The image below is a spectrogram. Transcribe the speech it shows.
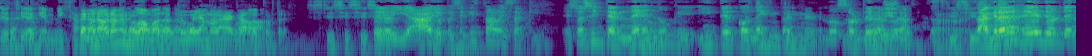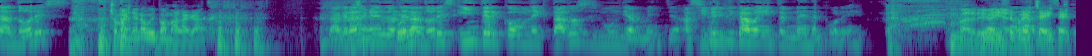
Yo estoy aquí en mi casa. Pero- bueno, ahora me mudo a Málaga. Yo voy a Málaga cada dos por tres. Sí, sí, sí. sí. Pero ya, yo pensé que estabais aquí. Eso es internet, ¿no? Que interconecta internet. los ordenadores. Sí, sí, La sí, gran sí. red de ordenadores, De hecho, mañana voy para Málaga. la gran red de bueno. ordenadores interconectados mundialmente. Así me explicaba en internet en el colegio. Madre mía. dice, pues, Vale, dice,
